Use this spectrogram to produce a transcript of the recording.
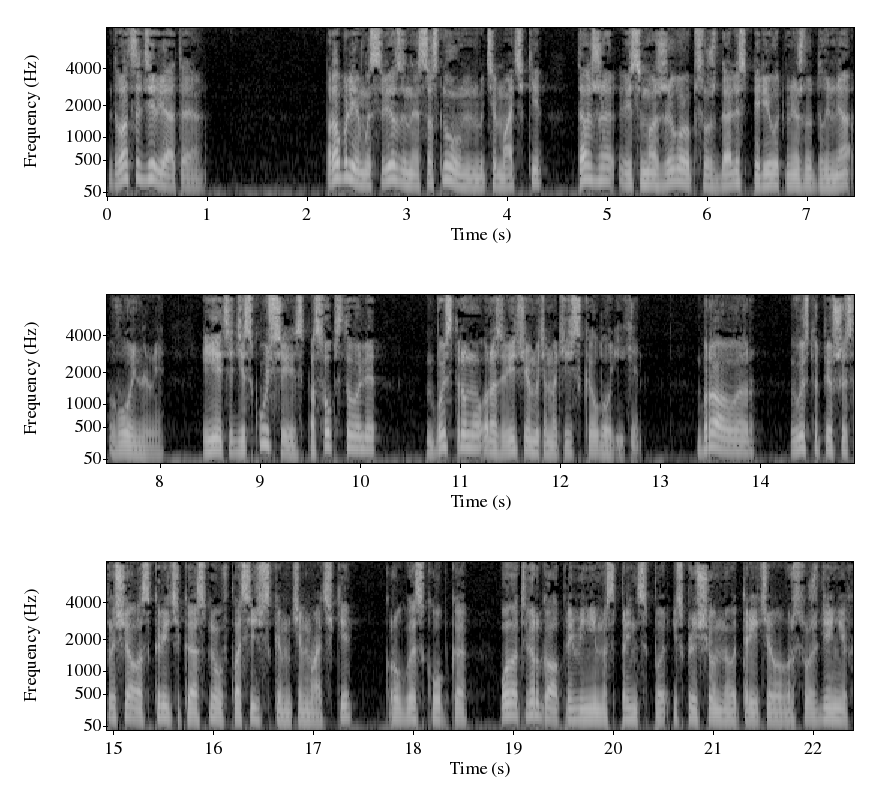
29. Проблемы, связанные с основами математики, также весьма живо обсуждались в период между двумя войнами, и эти дискуссии способствовали быстрому развитию математической логики. Брауэр, выступивший сначала с критикой основ классической математики, круглая скобка, он отвергал применимость принципа исключенного третьего в рассуждениях,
